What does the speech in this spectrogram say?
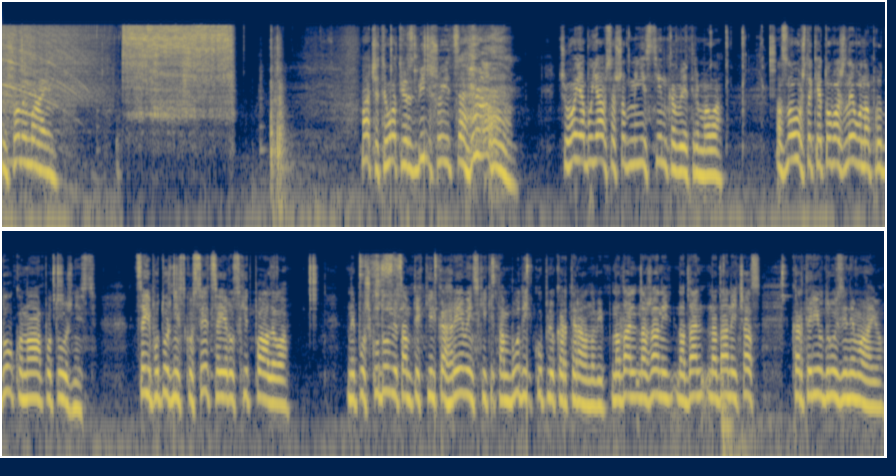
І що ми маємо? Бачите, отвір збільшується. Чого я боявся, щоб мені стінка витримала. А знову ж таки, то важливо на продувку на потужність. Це і потужність коси, це і розхід палива. Не пошкодую там тих кілька гривень, скільки там буде, і куплю картера нові. Надаль, на, жаний, на, на даний час картерів, друзі, не маю.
